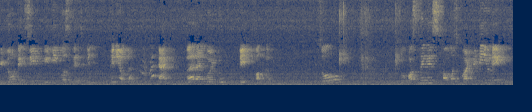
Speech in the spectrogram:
it don't exceed 80 percentage in any of the tank where I am going to take bunker. So, so first thing is how much quantity you need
